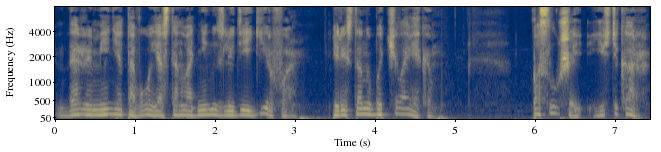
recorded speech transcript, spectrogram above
Даже менее того, я стану одним из людей Гирфа. Перестану быть человеком. Послушай, Юстикар,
